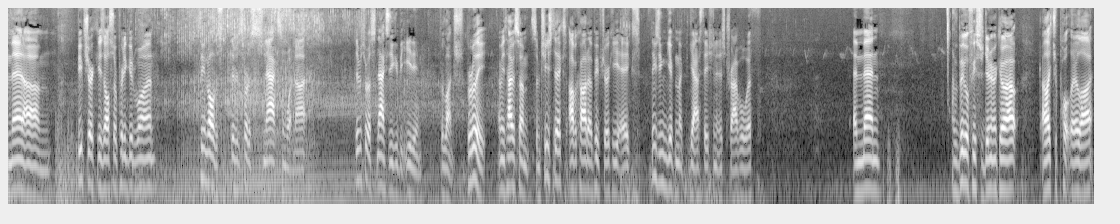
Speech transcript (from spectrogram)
And then um, beef jerky is also a pretty good one. Thinking of all the different sort of snacks and whatnot. Different sort of snacks you could be eating for lunch. But really, I mean, having some some cheese sticks, avocado, beef jerky, eggs, things you can get from like the gas station and just travel with. And then have a big old feast for dinner. Go out. I like Chipotle a lot,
